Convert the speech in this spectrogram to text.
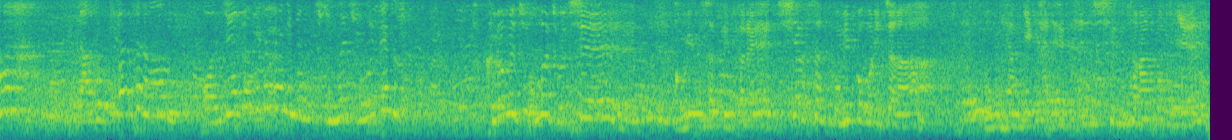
아, 나도 오빠처럼 원주에서 회사 다니면 정말 좋을 텐데. 그러면 정말 좋지. 우리 회사 뒤편에 치악산 국립공원 있잖아. 봄향기 가득한 신선한 공기에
